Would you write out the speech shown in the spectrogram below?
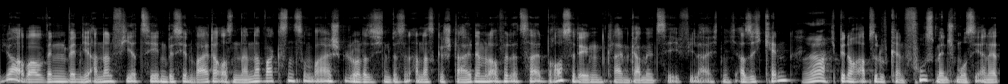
Ja, aber wenn, wenn die anderen vier Zehen ein bisschen weiter auseinanderwachsen zum Beispiel oder sich ein bisschen anders gestalten im Laufe der Zeit, brauchst du den kleinen Gammel-C vielleicht nicht. Also ich kenne, ja. ich bin auch absolut kein Fußmensch, muss ich an der,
